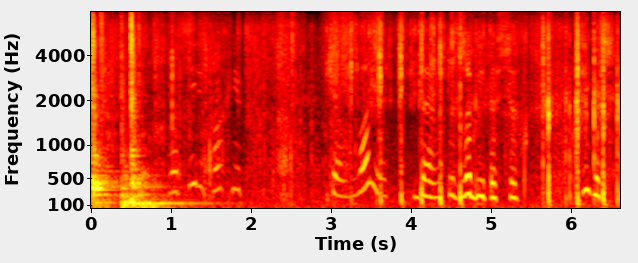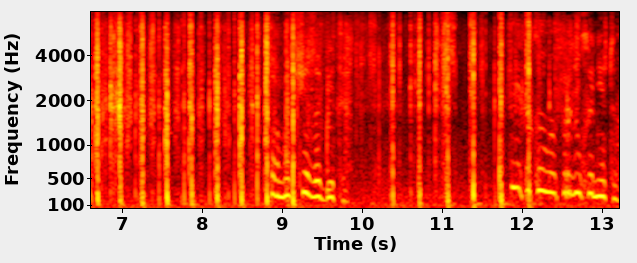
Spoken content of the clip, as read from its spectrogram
В квартире пахнет, Что, в ванне? да, вот тут забито все. Видишь? Там вообще забито. Никакого продуха нету.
